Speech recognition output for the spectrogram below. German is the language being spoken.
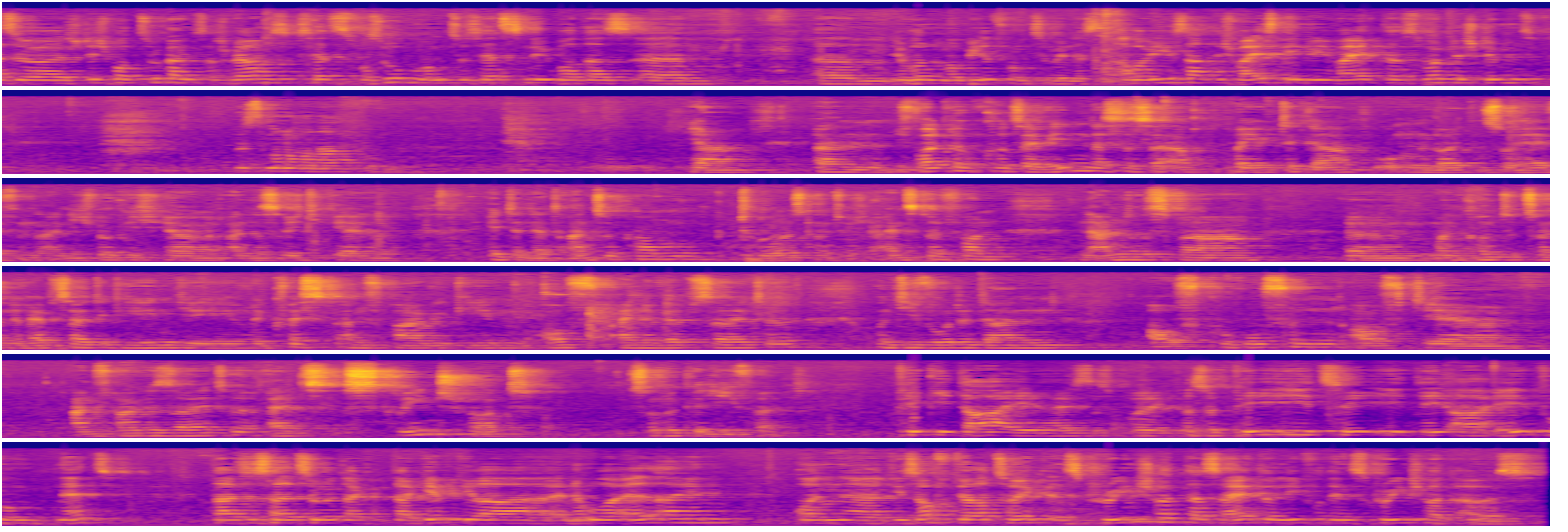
Also Stichwort Zugangserschwerungsgesetz versuchen umzusetzen über das ähm, ähm, über den Mobilfunk zumindest. Aber wie gesagt, ich weiß nicht, inwieweit das wirklich stimmt. Müssen wir nochmal nachgucken. Ja, ähm, ich wollte nur kurz erwähnen, dass es auch Projekte gab, um Leuten zu helfen, eigentlich wirklich ja, an das richtige Internet ranzukommen. Tor ist natürlich eins davon. Ein anderes war, äh, man konnte zu einer Webseite gehen, die Request-Anfrage geben auf eine Webseite und die wurde dann aufgerufen auf der Anfrageseite als Screenshot zurückgeliefert. Pigidae heißt das Projekt, also P-I-C-I-D-A-E.net. Da ist es halt so, da, da gebt ihr eine URL ein und äh, die Software erzeugt einen Screenshot der Seite und liefert den Screenshot aus.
